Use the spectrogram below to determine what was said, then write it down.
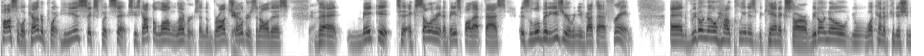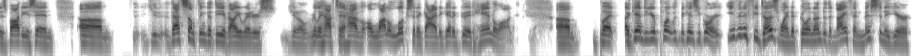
possible counterpoint. He is six foot six. He's got the long levers and the broad shoulders yeah. and all this yeah. that make it to accelerate a baseball that fast is a little bit easier when you've got that frame. And we don't know how clean his mechanics are. We don't know what kind of condition his body's in. Um, you, that's something that the evaluators, you know, really have to have a lot of looks at a guy to get a good handle on it. Yeah. Um, but again, to your point with Mackenzie Gore, even if he does wind up going under the knife and missing a year,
